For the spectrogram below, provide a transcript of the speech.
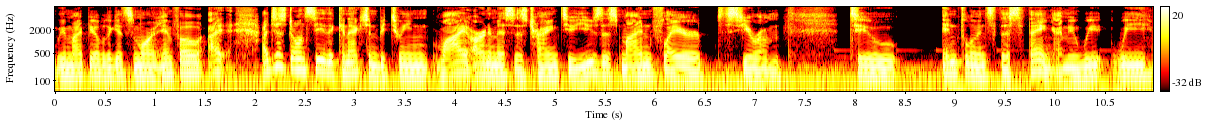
we might be able to get some more info? I, I just don't see the connection between why Artemis is trying to use this mind flayer serum to influence this thing. I mean, we we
